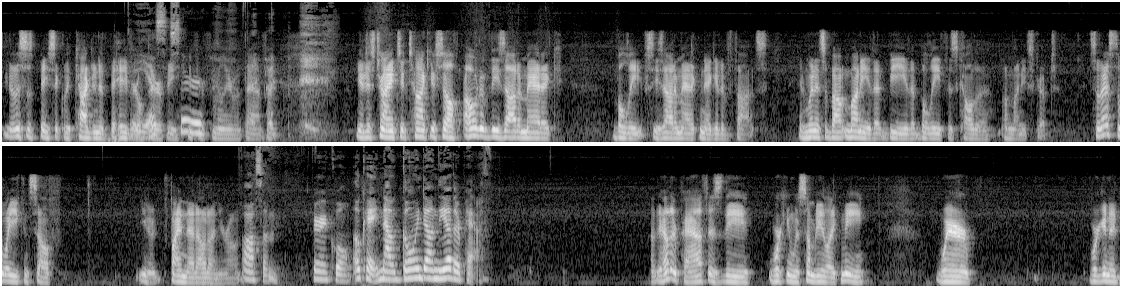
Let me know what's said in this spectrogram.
you know, this is basically cognitive behavioral Yes, therapy, sir. if you're familiar with that. But you're just trying to talk yourself out of these automatic beliefs, these automatic negative thoughts. And when it's about money, that B, that belief is called a, a money script. So that's the way you can self, you know, find that out on your own. Awesome. Very cool. Okay, now going down the other path. The other path is the working with somebody like me, where we're gonna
